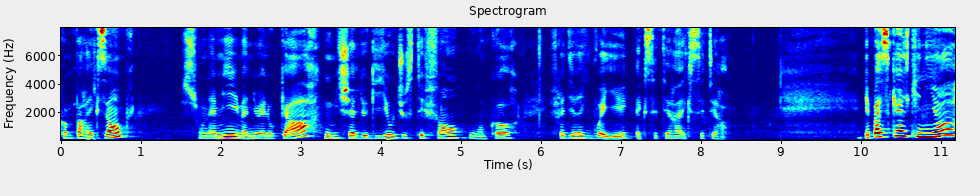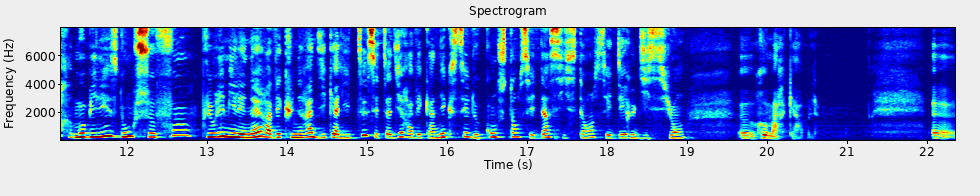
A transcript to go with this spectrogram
comme par exemple son ami Emmanuel Ocard, ou Michel de Guillot, ou Stéphane, ou encore Frédéric Boyer, etc., etc. Et Pascal Quignard mobilise donc ce fond plurimillénaire avec une radicalité, c'est-à-dire avec un excès de constance et d'insistance et d'érudition euh, remarquable. Euh,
